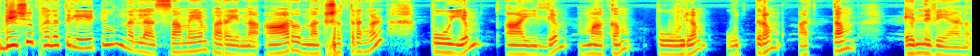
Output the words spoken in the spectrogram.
വിഷുഫലത്തിൽ ഏറ്റവും നല്ല സമയം പറയുന്ന ആറ് നക്ഷത്രങ്ങൾ പൂയം ആയില്യം മകം പൂരം ഉത്രം അത്തം എന്നിവയാണ്.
